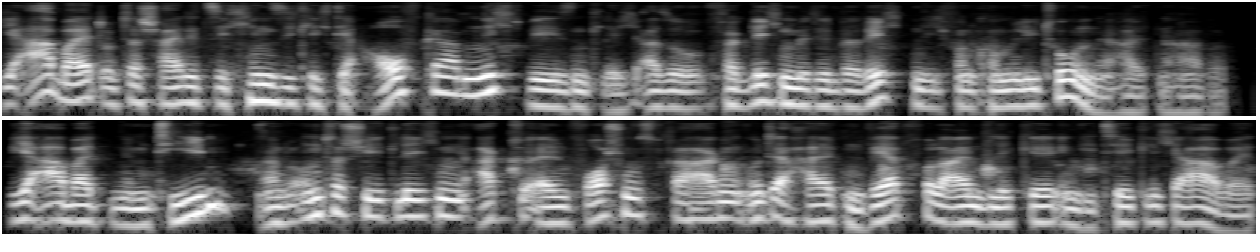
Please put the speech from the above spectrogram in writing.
Die Arbeit unterscheidet sich hinsichtlich der Aufgaben nicht wesentlich, also verglichen mit den Berichten, die ich von Kommilitonen erhalten habe. Wir arbeiten im Team an unterschiedlichen aktuellen Forschungsfragen und erhalten wertvolle Einblicke in die tägliche Arbeit.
